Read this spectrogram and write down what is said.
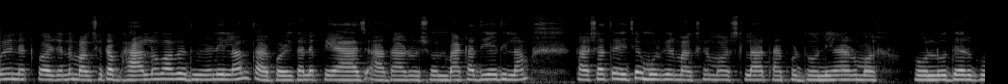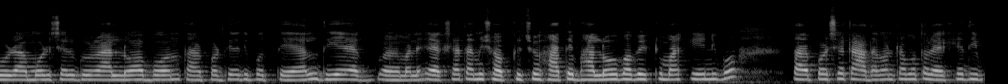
মেরিনেট করার জন্য মাংসটা ভালোভাবে ধুয়ে নিলাম, তারপর এখানে পেঁয়াজ, আদা, রসুন বাটা দিয়ে দিলাম। তার সাথে এই যে মুরগির মাংসের মশলা, তারপর ধনিয়ার হলুদের গুঁড়া, মরিচের গুঁড়া, লবণ, তারপর দিয়ে দিব তেল, দিয়ে এক মানে একসাথে আমি সব কিছু হাতে ভালোভাবে একটু মাখিয়ে নিব। তারপর সেটা আধা ঘণ্টার মতো রেখে দিব,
